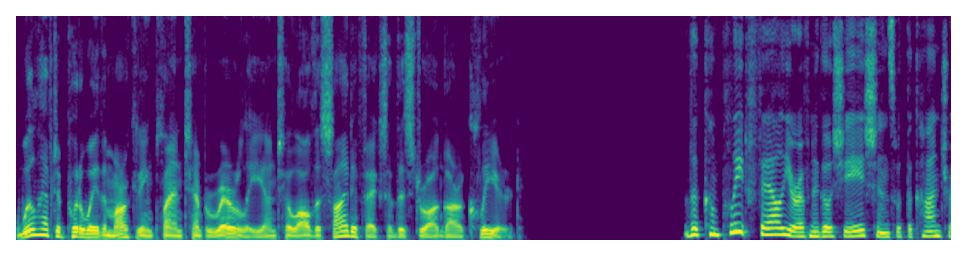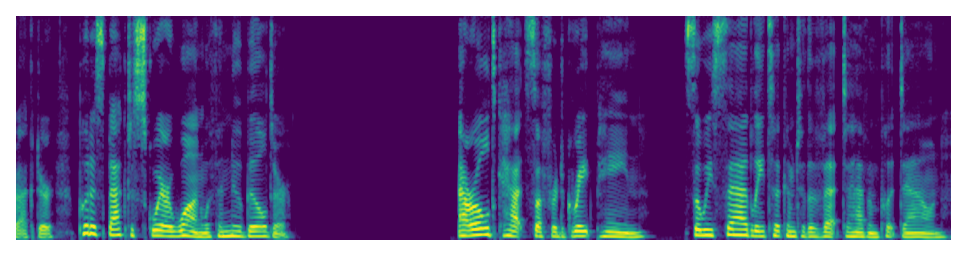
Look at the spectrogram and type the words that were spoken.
We'll have to put away the marketing plan temporarily until all the side effects of this drug are cleared. The complete failure of negotiations with the contractor put us back to square one with a new builder. Our old cat suffered great pain, so we sadly took him to the vet to have him put down.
